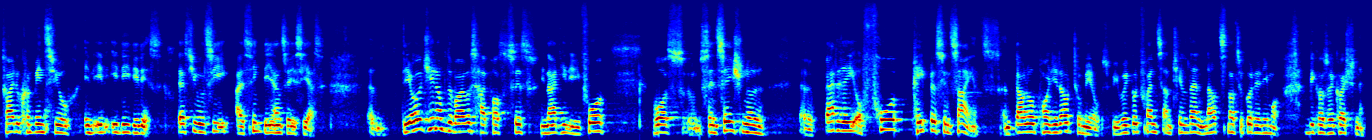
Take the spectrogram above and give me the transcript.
try to convince you. In, in, indeed, it is. As you will see, I think the answer is yes. Um, the origin of the virus hypothesis in 1984 was um, sensational a battery of four papers in science. And Gallo pointed out to me, we were good friends until then. Now it's not so good anymore because I question him.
